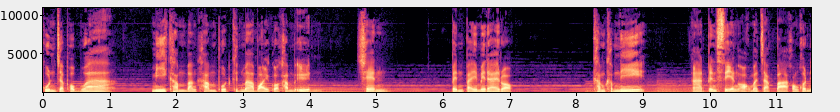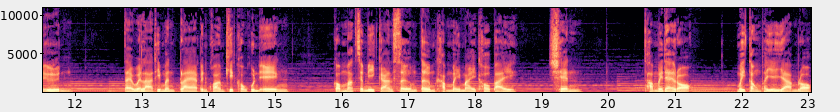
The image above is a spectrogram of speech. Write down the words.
คุณจะพบว่า มีคำบางคำผุดขึ้นมาบ่อยกว่าคำอื่น เช่น เป็นไปไม่ได้หรอกคำคำนี้อาจเป็นเสียงออกมาจากปากของคนอื่น แต่เวลาที่มันแปลเป็นความคิดของคุณเอง ก็มักจะมีการเสริมเติมคำใหม่ ๆ เข้าไป เช่นทำไม่ได้หรอก ไม่ต้องพยายามหรอก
